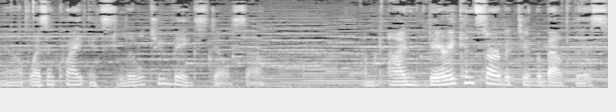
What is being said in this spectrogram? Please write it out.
Now, it wasn't quite, it's a little too big still, so I'm, I'm very conservative about this.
